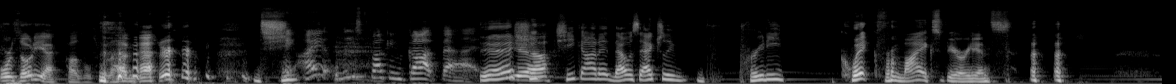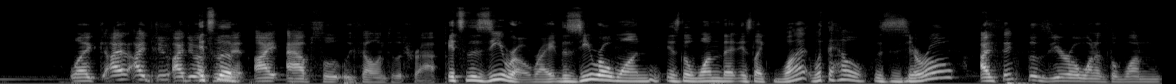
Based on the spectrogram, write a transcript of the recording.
Or zodiac puzzles for that matter. she Hey, I at least fucking got that. Yeah, Yeah. she she got it. That was actually pretty quick from my experience. like I, I do I do have It's to the- admit I absolutely fell into the trap. it's the zero, right? The zero one is the one that is like, what? What the hell? Zero? I think the zero one is the one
